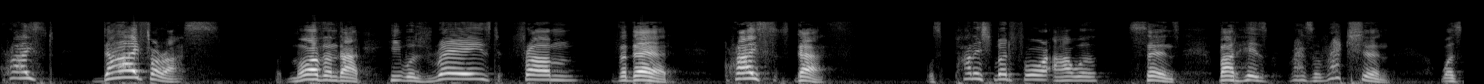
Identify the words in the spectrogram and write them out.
Christ died for us, but more than that, he was raised from the dead. Christ's death was punishment for our sins, but his resurrection was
